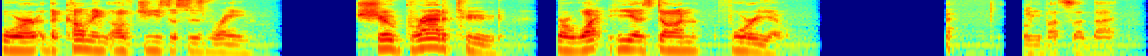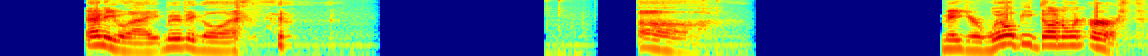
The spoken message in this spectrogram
for the coming of Jesus' reign show gratitude for what he has done for you. Believe I said that. Anyway, moving on. oh. May your will be done on earth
